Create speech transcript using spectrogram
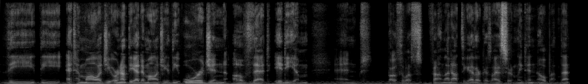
the the etymology, or not the etymology, the origin of that idiom, and both of us found that out together because I certainly didn't know about that.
